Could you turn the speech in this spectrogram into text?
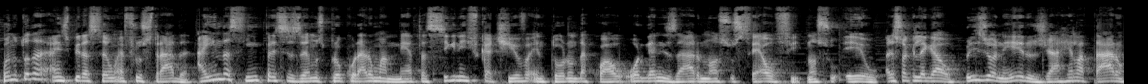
Quando toda a inspiração é frustrada, ainda assim precisamos procurar uma meta significativa em torno da qual organizar o nosso self, nosso eu. Olha só que legal, prisioneiros já relataram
